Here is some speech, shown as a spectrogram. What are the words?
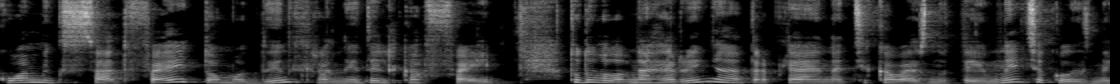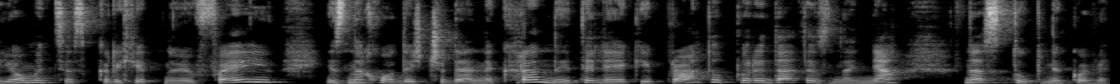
комікс Сад Фей, Том 1 Хранителька Фей. Тут головна героїня натрапляє на цікавезну таємницю, коли знайомиться з крихітною феєю і знаходить щоденник хранителя, який прагнув передати знання наступникові.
